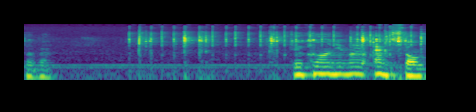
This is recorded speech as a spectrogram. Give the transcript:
Dobra. Tylko oni mają endstone.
